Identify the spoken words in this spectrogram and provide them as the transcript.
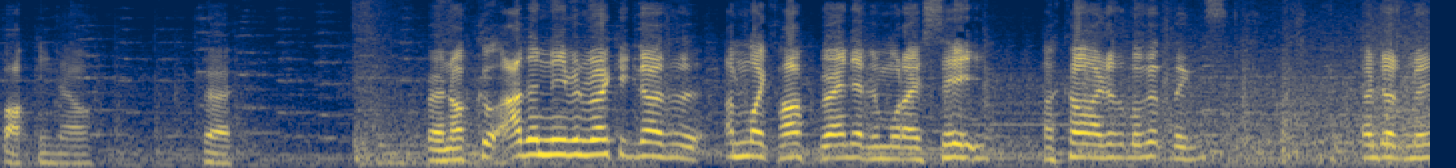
Fucking hell. Bro. Bro, not cool. I didn't even recognize it. I'm like half grounded in what I see. I can't I just look at things. Don't judge me.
